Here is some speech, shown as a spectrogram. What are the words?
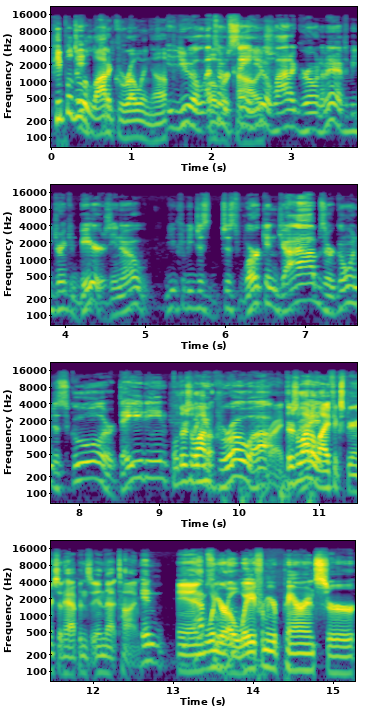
people do it- a lot of growing up. you do. A, that's what I'm saying. You do a lot of growing. I mean, don't have to be drinking beers. You know, you could be just just working jobs or going to school or dating. Well, there's a lot you of grow up. right. There's a lot of life experience that happens in that time. And and when you're away from your parents or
